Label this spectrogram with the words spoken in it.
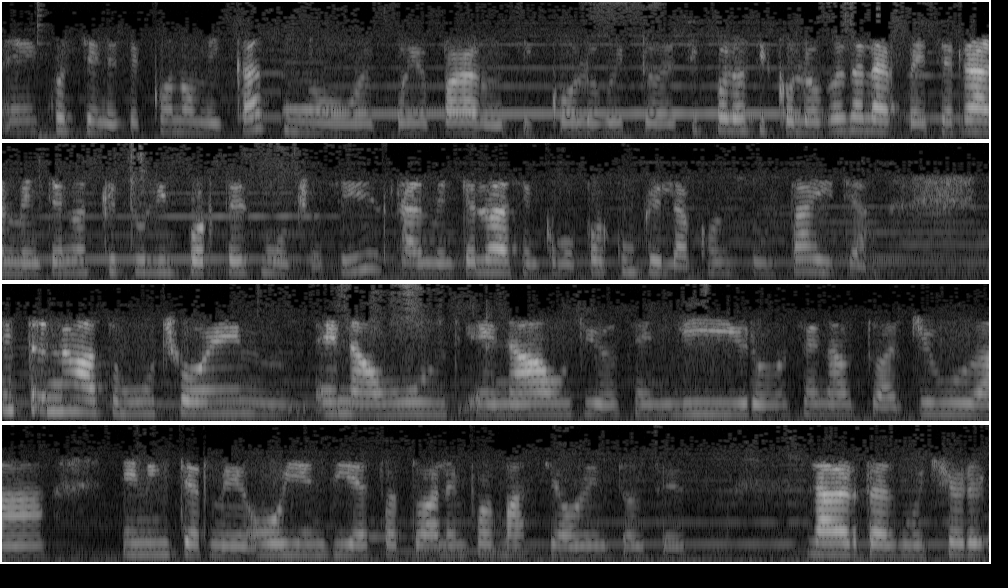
eh, cuestiones económicas, no he podido pagar un psicólogo y todo eso. Y por los psicólogos de la EPS realmente no es que tú le importes mucho, ¿sí? Realmente lo hacen como por cumplir la consulta y ya. Entonces mucho en, en, en audios, en libros, en autoayuda, en internet. Hoy en día está toda la información, entonces la verdad es muy chévere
